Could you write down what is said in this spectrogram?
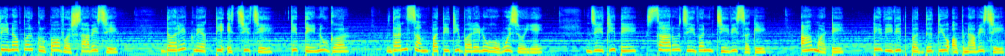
તેના પર કૃપા વરસાવે છે. દરેક વ્યક્તિ ઈચ્છે છે કે તેનું ઘર ધન સંપત્તિથી ભરેલું હોવું જોઈએ. જેથી તે સારું જીવન જીવી શકે. આ માટે તે વિવિધ પદ્ધતિઓ અપનાવે છે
